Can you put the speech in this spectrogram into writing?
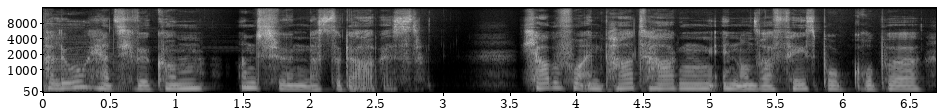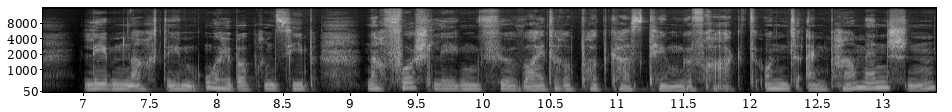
Hallo, herzlich willkommen und schön, dass du da bist. Ich habe vor ein paar Tagen in unserer Facebook-Gruppe Leben nach dem Urheberprinzip nach Vorschlägen für weitere Podcast-Themen gefragt. Und ein paar Menschen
